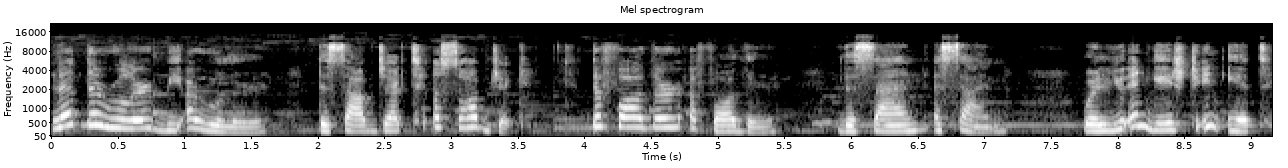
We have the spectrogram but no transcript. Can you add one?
Let the ruler be a ruler, the subject a subject, the father a father, the son a son. While you engaged in it,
